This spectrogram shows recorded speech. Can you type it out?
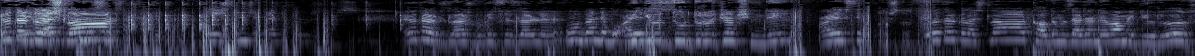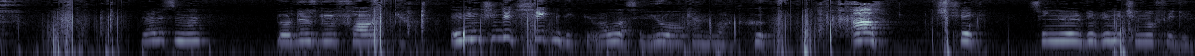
Evet Beni arkadaşlar. belki tanırsınız. Değiştirince belki tanırsınız. Evet arkadaşlar bugün sizlerle Oğlum ben de bu Alex, videoyu durduracağım şimdi. Alex'e başladım. Evet arkadaşlar kaldığımız yerden devam ediyoruz. Neredesin lan? Gördüğünüz gibi Faruk. Evin içinde çiçek mi diktin? Allah seni. Yo kendi var. Hı. Al. Çiçek. Seni öldürdüğüm için affediyorum.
